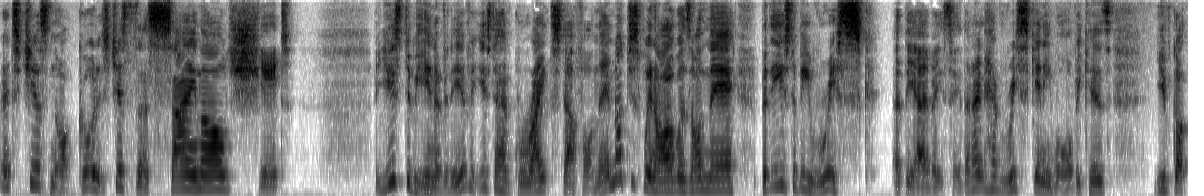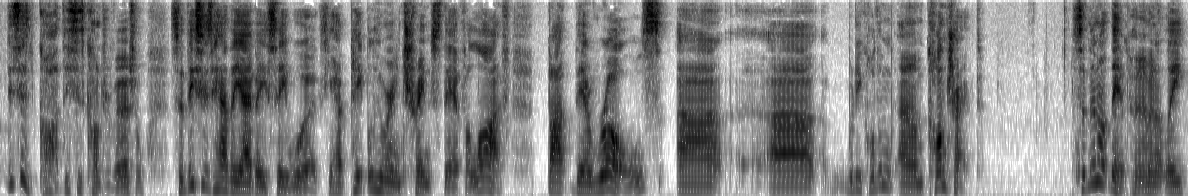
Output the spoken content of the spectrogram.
It's just not good. It's just the same old shit. It used to be innovative. It used to have great stuff on there. Not just when I was on there, but there used to be risk at the ABC. They don't have risk anymore because you've got this is God, this is controversial. So this is how the ABC works. You have people who are entrenched there for life, but their roles are, uh, what do you call them? Um, contract. So they're not there permanently.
